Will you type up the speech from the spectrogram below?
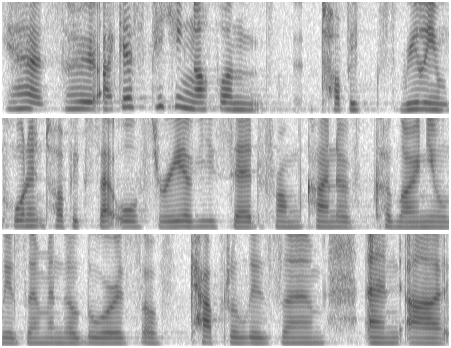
Yeah, so I guess picking up on topics, really important topics that all three of you said from kind of colonialism and the lures of capitalism and uh,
